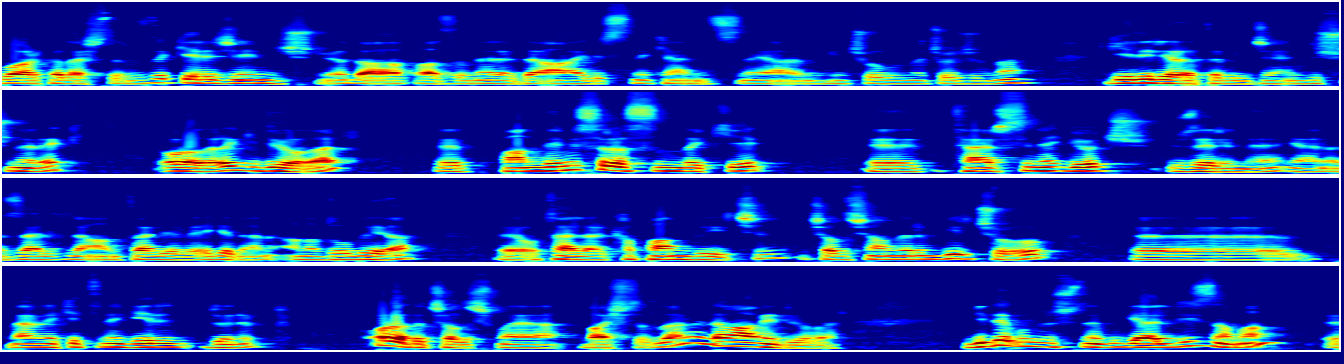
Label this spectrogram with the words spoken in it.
bu arkadaşlarımız da geleceğini düşünüyor. Daha fazla nerede ailesine, kendisine, yarın bir gün çoluğuna, çocuğuna gelir yaratabileceğini düşünerek oralara gidiyorlar. E, Pandemi sırasındaki e, tersine göç üzerine yani özellikle Antalya ve Ege'den Anadolu'ya e, oteller kapandığı için çalışanların birçoğu e, memleketine geri dönüp orada çalışmaya başladılar ve devam ediyorlar. Bir de bunun üstüne bu geldiği zaman e,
